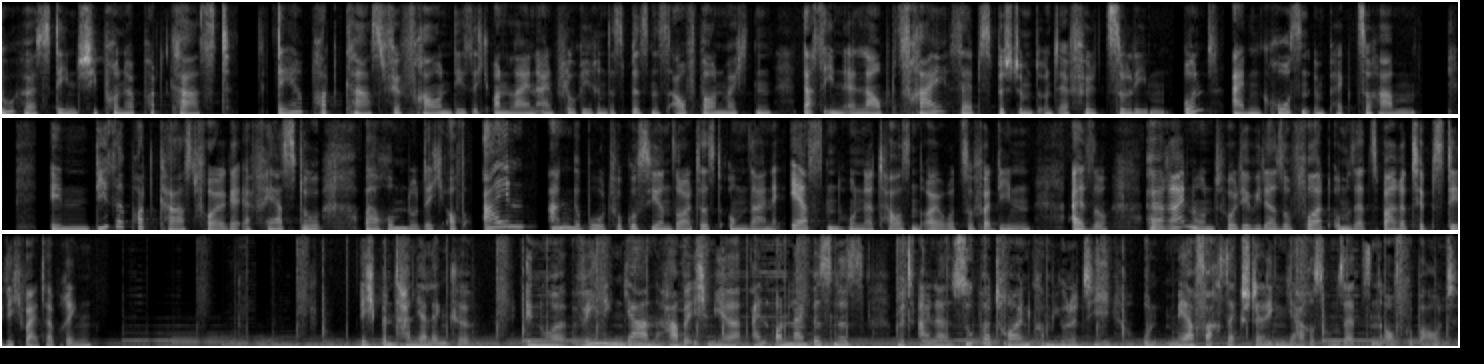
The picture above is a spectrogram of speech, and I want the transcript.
Du hörst den Skipreneur Podcast. Der Podcast für Frauen, die sich online ein florierendes Business aufbauen möchten, das ihnen erlaubt, frei, selbstbestimmt und erfüllt zu leben und einen großen Impact zu haben. In dieser Podcast-Folge erfährst du, warum du dich auf ein Angebot fokussieren solltest, um deine ersten 100.000 Euro zu verdienen. Also hör rein und hol dir wieder sofort umsetzbare Tipps, die dich weiterbringen. Ich bin Tanja Lenke. In nur wenigen Jahren habe ich mir ein Online-Business mit einer super treuen Community und mehrfach sechsstelligen Jahresumsätzen aufgebaut.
